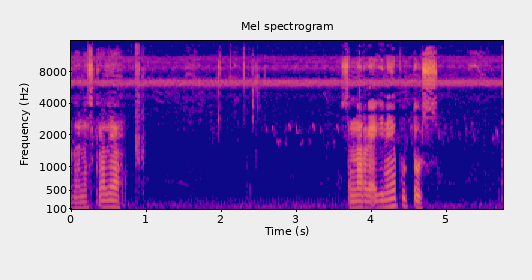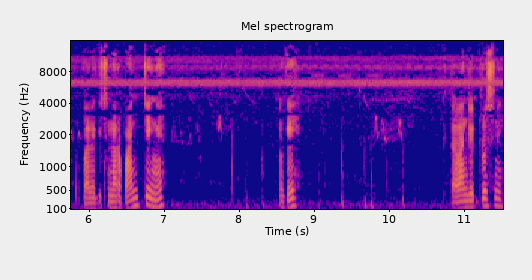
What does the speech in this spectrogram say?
Ganas sekali ya. Senar kayak gini putus. Apalagi senar pancing ya. Oke. Kita lanjut terus nih.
